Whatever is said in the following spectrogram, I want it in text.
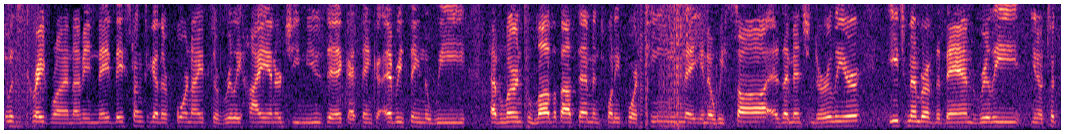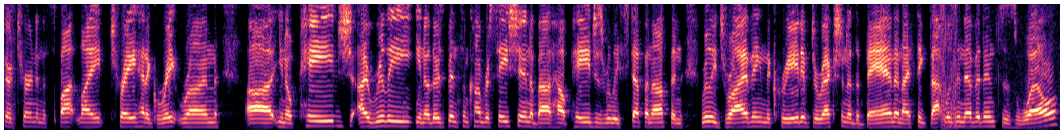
It was a great run. I mean, they, they strung together four nights of really high energy music. I think everything that we have learned to love about them in 2014, that, you know, we saw, as I mentioned earlier, each member of the band really, you know, took their turn in the spotlight. Trey had a great run. Uh, you know, Page, I really, you know, there's been some conversation about how Page is really stepping up and really driving the creative direction of the band, and I think that was in evidence as well.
